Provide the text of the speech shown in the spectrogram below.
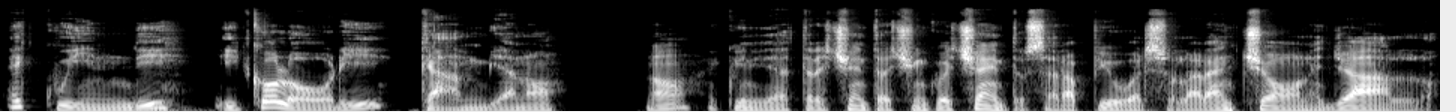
e quindi i colori cambiano, no? E quindi da 300 a 500 sarà più verso l'arancione, giallo,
